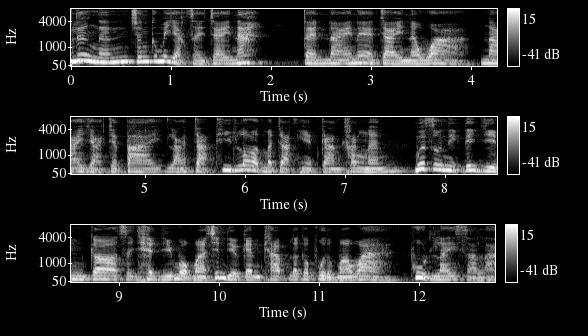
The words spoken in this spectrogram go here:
เรื่องนั้นฉันก็ไม่อยากใส่ใจนะ แต่นายแน่ใจนะว่า นายอยากจะตายหลังจากที่รอดมาจากเหตุการณ์ครั้งนั้น เมื่อซูนิกได้ยินก็เสยยิ้มออกมาเช่นเดียวกันครับ แล้วก็พูดออกมาว่า พูดไร้สาระ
